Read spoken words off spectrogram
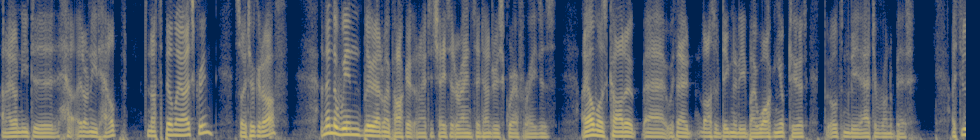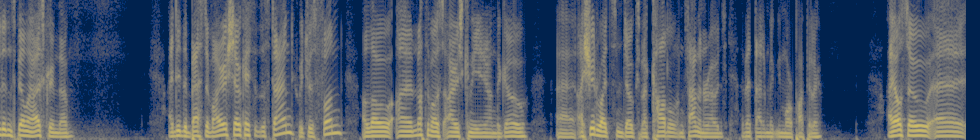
and I don't need to. I don't need help to not spill my ice cream. So I took it off, and then the wind blew it out of my pocket, and I had to chase it around St Andrew's Square for ages. I almost caught it uh, without loss of dignity by walking up to it, but ultimately I had to run a bit. I still didn't spill my ice cream though. I did the Best of Irish showcase at the stand, which was fun, although I'm not the most Irish comedian on the go. Uh, I should write some jokes about coddle and famine roads. I bet that'd make me more popular. I also uh,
